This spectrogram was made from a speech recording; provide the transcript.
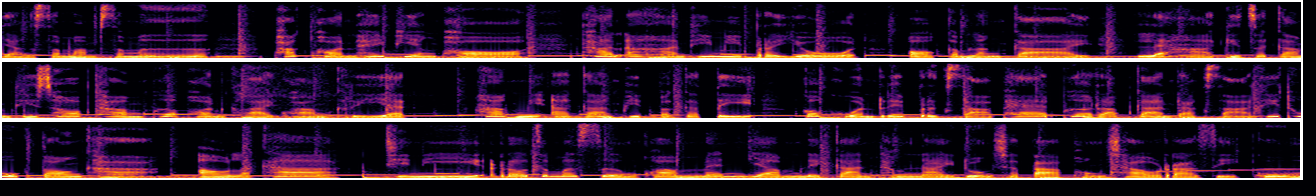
อย่างสม่ำเสมอ พักผ่อนให้เพียงพอ ทานอาหารที่มีประโยชน์ ออกกำลังกาย และหากิจกรรมที่ชอบทำเพื่อผ่อนคลายความเครียด หากมีอาการผิดปกติ ก็ควรรีบปรึกษาแพทย์เพื่อรับการรักษาที่ถูกต้องค่ะ เอาละค่ะ ทีนี้เราจะมาเสริมความแม่นยำในการทำนายดวงชะตาของชาวราศีกุม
